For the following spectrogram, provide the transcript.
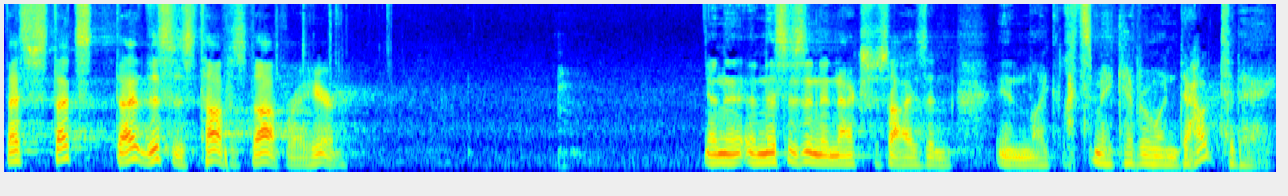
That's, that's, that, this is tough stuff right here. And, and this isn't an exercise in, in like, let's make everyone doubt today.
